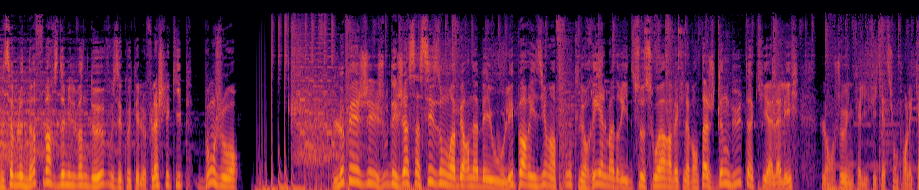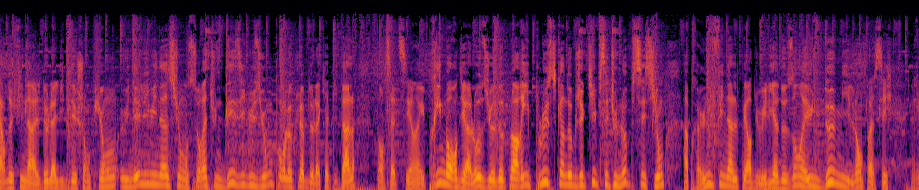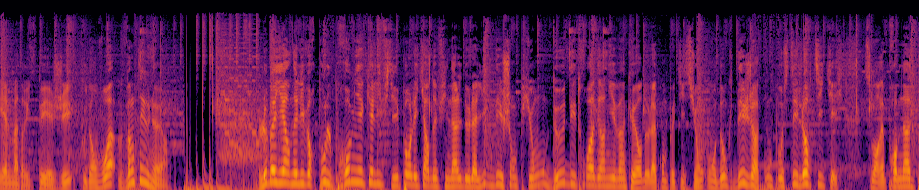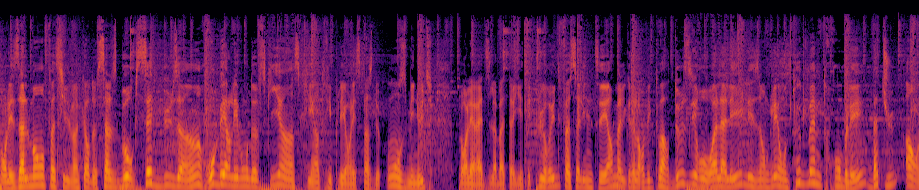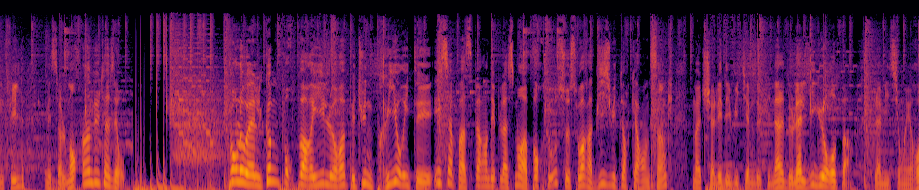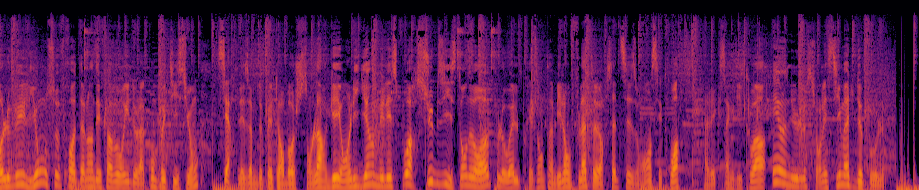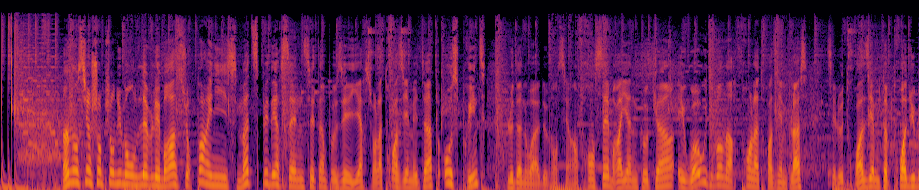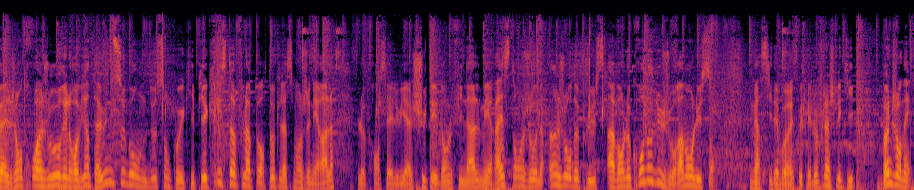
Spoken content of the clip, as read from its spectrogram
Nous sommes le 9 mars 2022, vous écoutez le Flash L'équipe, bonjour le PSG joue déjà sa saison à Bernabeu. Les Parisiens affrontent le Real Madrid ce soir avec l'avantage d'un but acquis à l'aller. L'enjeu, une qualification pour les quarts de finale de la Ligue des Champions. Une élimination serait une désillusion pour le club de la capitale, tant cette C1 est primordiale aux yeux de Paris. Plus qu'un objectif, c'est une obsession. Après une finale perdue il y a deux ans et une demi l'an passé. Real Madrid PSG, coup d'envoi 21h. Le Bayern et Liverpool, premiers qualifiés pour les quarts de finale de la Ligue des Champions. Deux des trois derniers vainqueurs de la compétition ont donc déjà composté leur ticket. Soirée promenade pour les Allemands, facile vainqueur de Salzbourg, 7 buts à 1. Robert Lewandowski a inscrit un triplé en l'espace de 11 minutes. Pour les Reds, la bataille était plus rude face à l'Inter. Malgré leur victoire 2-0 à l'aller, les Anglais ont tout de même tremblé, battus à Anfield, mais seulement un but à 0. Pour l'OL, comme pour Paris, l'Europe est une priorité et ça passe par un déplacement à Porto ce soir à 18h45, match aller des huitièmes de finale de la Ligue Europa. La mission est relevée, Lyon se frotte à l'un des favoris de la compétition. Certes, les hommes de Peter Bosch sont largués en Ligue 1, mais l'espoir subsiste en Europe. L'OL présente un bilan flatteur cette saison en C3 avec 5 victoires et un nul sur les 6 matchs de poule. Un ancien champion du monde lève les bras sur Paris-Nice. Mats Pedersen s'est imposé hier sur la troisième étape au sprint. Le Danois a devancé un Français, Brian Coquard, et Wout van Aert prend la troisième place. C'est le troisième top 3 du Belge en trois jours. Il revient à une seconde de son coéquipier Christophe Laporte au classement général. Le Français lui a chuté dans le final, mais reste en jaune un jour de plus avant le chrono du jour à Montluçon. Merci d'avoir écouté le Flash l'équipe. Bonne journée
